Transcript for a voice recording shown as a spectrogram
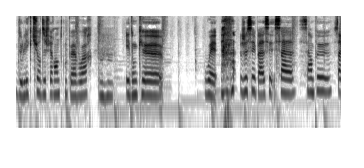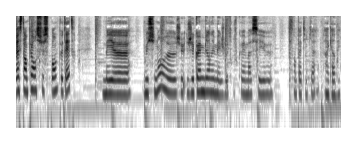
de lectures différentes qu'on peut avoir. mhm. Et donc, euh, ouais, je sais pas, ça, un peu, ça reste un peu en suspens peut-être, mais euh, mais sinon, j'ai quand même bien aimé. Je le trouve quand même assez sympathique à, à regarder.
